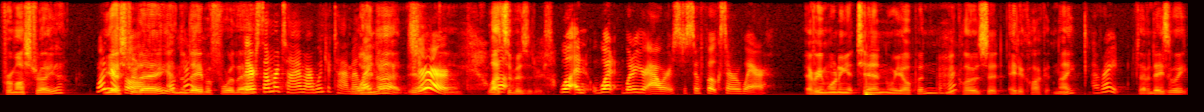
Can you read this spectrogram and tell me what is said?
from Australia. Wonderful. Yesterday and the day before that. Their summertime, our wintertime. I Why like not? it. Yeah, sure. yeah. Lots Well- of visitors. Well, and what what are your hours, just so folks are aware? Every morning at 10 we open. Mm-hmm. We close at 8 o'clock at night, All right. seven days a week.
